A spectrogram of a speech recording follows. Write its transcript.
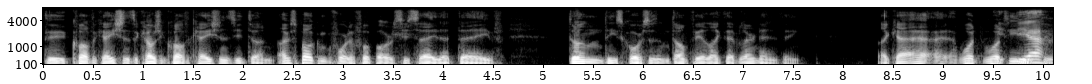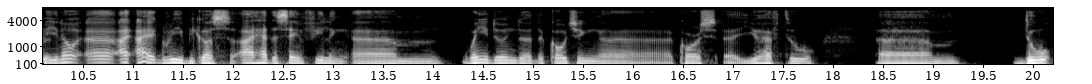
the qualifications, the coaching qualifications you've done. I've spoken before to footballers who say that they've done these courses and don't feel like they've learned anything. Like, uh, uh, what what do you? Yeah, you know, uh, I I agree because I had the same feeling. Um, when you're doing the the coaching uh, course, uh, you have to um, do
